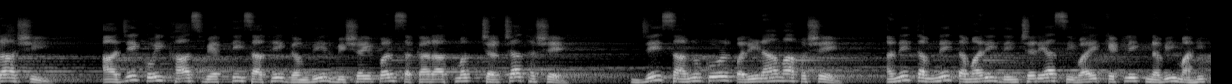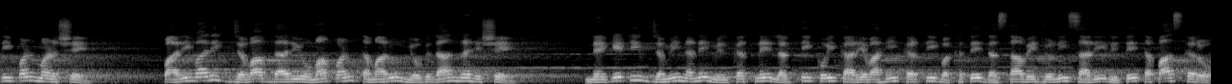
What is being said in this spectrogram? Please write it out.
રાશિ. આજે કોઈ ખાસ વ્યક્તિ સાથે ગંભીર વિષય પર સકારાત્મક ચર્ચા થશે, જે સાનુકૂળ પરિણામ આપશે અને તમને તમારી દિનચર્યા સિવાય કેટલીક નવી માહિતી પણ મળશે. પારિવારિક જવાબદારીઓમાં પણ તમારું યોગદાન રહેશે. નેગેટિવ જમીન અને મિલકતને લગતી કોઈ કાર્યવાહી કરતી વખતે દસ્તાવેજોની સારી રીતે તપાસ કરો.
